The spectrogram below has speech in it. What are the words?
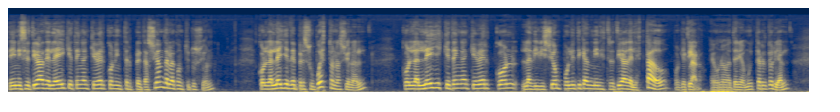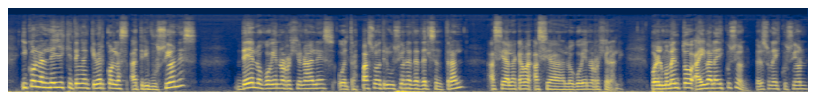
de iniciativas de ley que tengan que ver con interpretación de la Constitución, con las leyes de presupuesto nacional, con las leyes que tengan que ver con la división política administrativa del Estado, porque claro, es una materia muy territorial, y con las leyes que tengan que ver con las atribuciones de los gobiernos regionales o el traspaso de atribuciones desde el central hacia, la, hacia los gobiernos regionales. Por el momento ahí va la discusión, pero es una discusión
